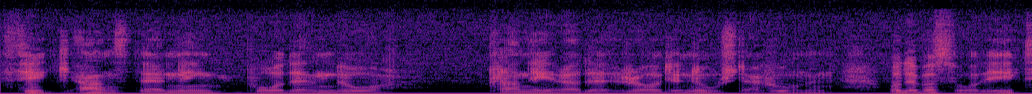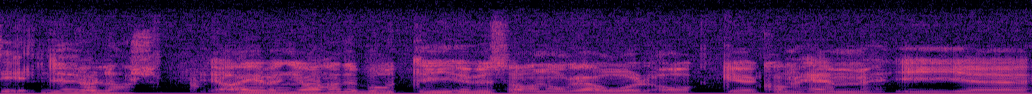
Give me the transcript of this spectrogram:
fick anställning på den då planerade Radio Nordstationen. Och det var så det gick till. Du då Lars? Ja, även jag hade bott i USA några år och eh, kom hem i eh,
